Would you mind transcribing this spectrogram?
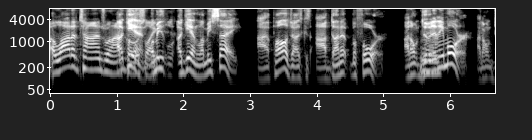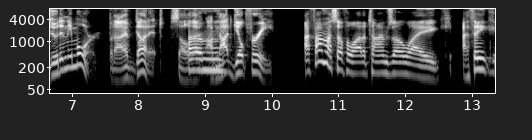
A lot of times when I again, post like let me again let me say I apologize because I've done it before. I don't do it anymore. I don't do it anymore, but I've done it, so that I'm Um, not guilt free. I find myself a lot of times though, like I think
